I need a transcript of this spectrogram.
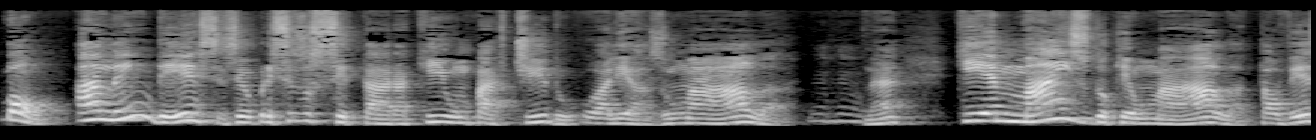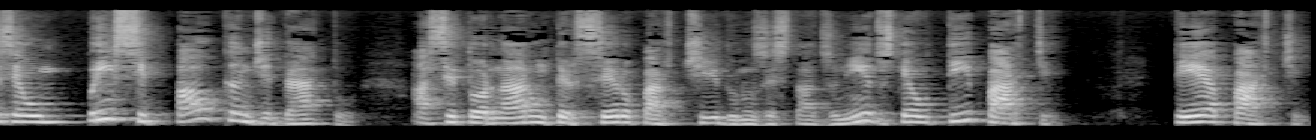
Bom, além desses, eu preciso citar aqui um partido, ou aliás, uma ala, né, que é mais do que uma ala, talvez é o principal candidato a se tornar um terceiro partido nos Estados Unidos, que é o Tea Party. Tea Party,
